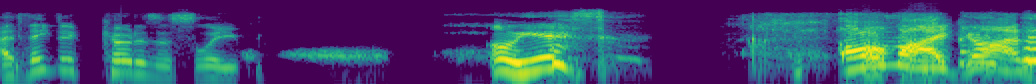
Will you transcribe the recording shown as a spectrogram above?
I think Dakota's asleep. oh yes. Oh my god!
